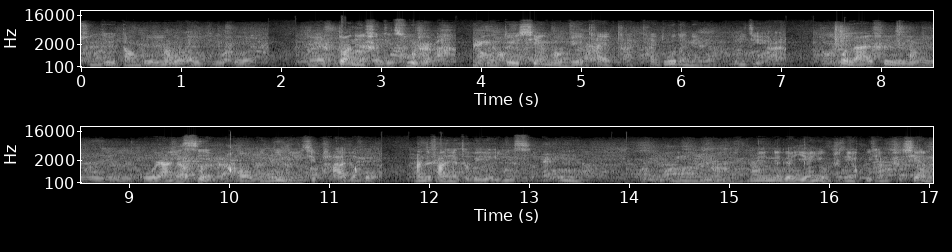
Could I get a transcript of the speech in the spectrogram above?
纯粹当做一个就是说，呃，锻炼身体素质吧。然后对线路没有太太太多的那种理解啊。后来是偶然一次，然后跟丽丽一起爬之后，然后就发现特别有意思。嗯嗯，因为那个岩友之间互相指线嘛，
